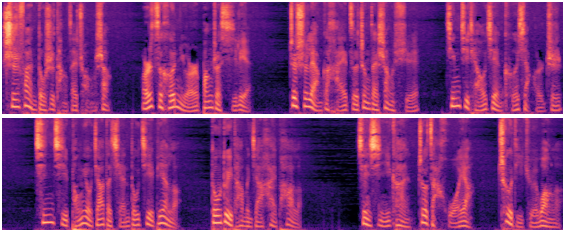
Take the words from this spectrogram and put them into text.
吃饭都是躺在床上，儿子和女儿帮着洗脸。这时，两个孩子正在上学，经济条件可想而知。亲戚朋友家的钱都借遍了，都对他们家害怕了。建新一看，这咋活呀？彻底绝望了。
